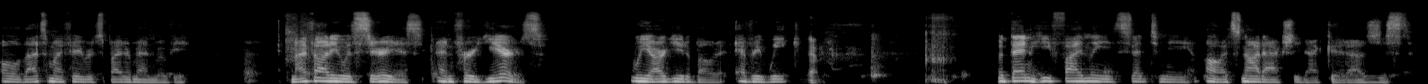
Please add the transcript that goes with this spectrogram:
"Oh, that's my favorite Spider-Man movie," and I thought he was serious. And for years, we argued about it every week. Yeah. But then he finally said to me, "Oh, it's not actually that good." I was just,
